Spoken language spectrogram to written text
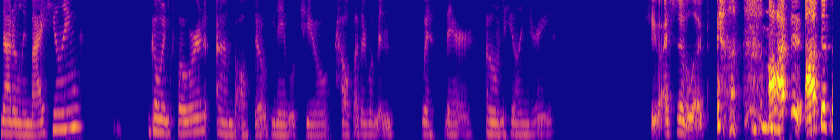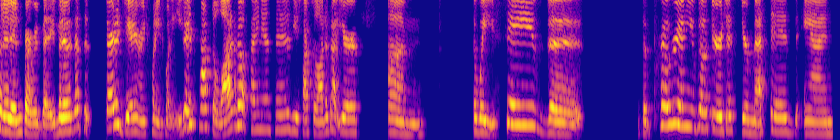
not only my healing going forward, um, but also being able to help other women with their own healing journeys. Shoot, I should have looked. I'll have to I'll have to put it in for everybody. But it was at the start of January 2020. You guys talked a lot about finances. You talked a lot about your um the way you save, the the program you go through, just your methods and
